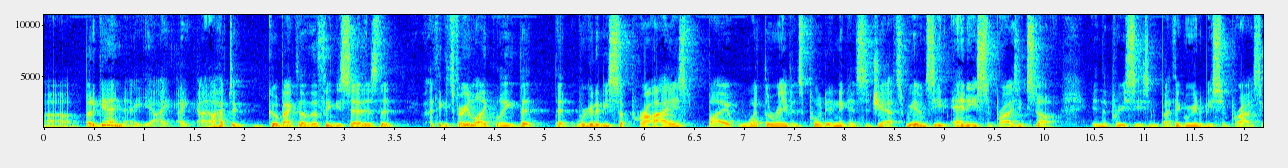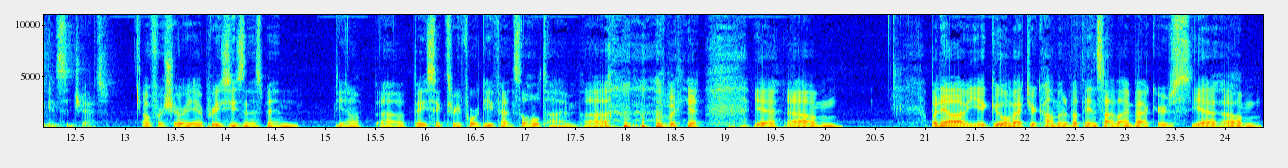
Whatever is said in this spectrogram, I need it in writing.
Uh, but again, I, I, will have to go back to the other thing you said is that I think it's very likely that that we're going to be surprised by what the Ravens put in against the Jets. We haven't seen any surprising stuff in the preseason, but I think we're going to be surprised against the Jets. Oh, for sure. Yeah, preseason has been you know uh, basic three four defense the whole time. Uh, but yeah, yeah. Um, but now, I mean, going back to your comment about the inside linebackers, yeah. Um,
